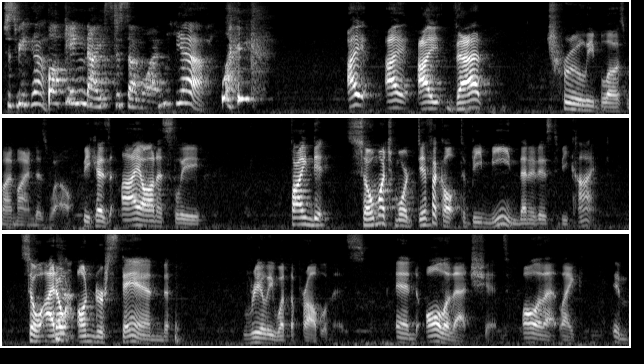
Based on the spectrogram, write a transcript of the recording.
Just to be Yeah. fucking nice to someone. Yeah. Like, I I I that truly blows my mind as well because I honestly find it so much more difficult to be mean than it is to be kind. So I don't understand really what the problem is. And all of that shit. All of that like im-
